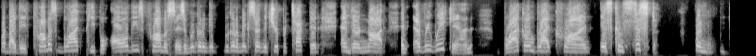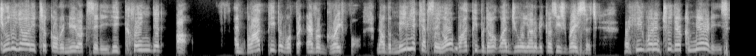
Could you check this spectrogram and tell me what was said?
whereby they've promised black people all these promises and we're going to get we're going to make certain that you're protected and they're not and every weekend black on black crime is consistent when Giuliani took over New York City he cleaned it up and black people were forever grateful. Now, the media kept saying, oh, black people don't like Giuliani because he's racist. But he went into their communities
